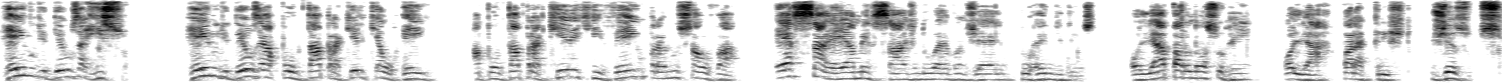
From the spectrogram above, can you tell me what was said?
Reino de Deus é isso. Reino de Deus é apontar para aquele que é o rei, apontar para aquele que veio para nos salvar. Essa é a mensagem do evangelho do reino de Deus. Olhar para o nosso rei, olhar para Cristo Jesus.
